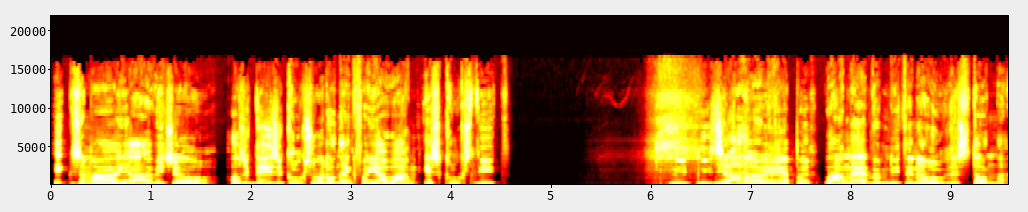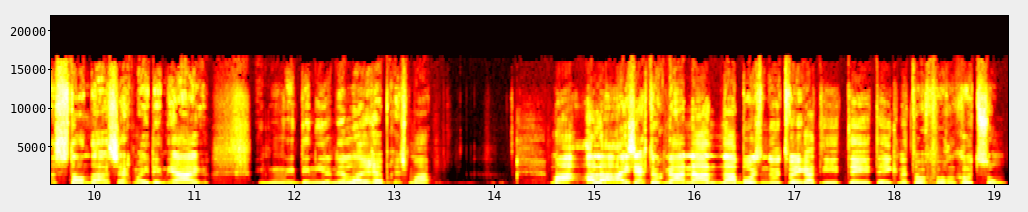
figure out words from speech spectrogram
Ik zeg maar, ja, weet je wel. Als ik deze Kroeks hoor, dan denk ik van, ja, waarom is Kroeks niet? Niet, niet Ja, zeg maar... Rapper. Waarom hebben we hem niet in een hogere standa standaard, zeg maar? Ik denk, ja, ik, ik denk niet dat hij een lui rapper is, maar... Maar Allah, hij zegt ook na, na, na Boys and Do 2 gaat hij te- tekenen toch voor een grote som.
